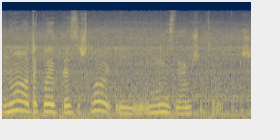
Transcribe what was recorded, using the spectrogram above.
Но такое произошло, и мы не знаем, что делать дальше.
